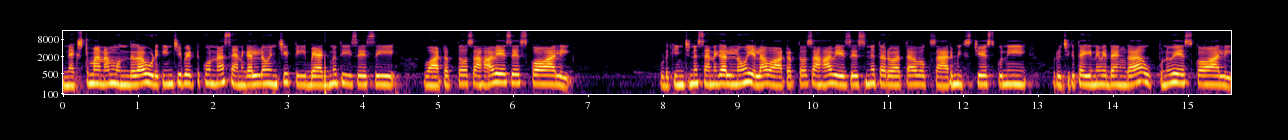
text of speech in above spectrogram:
నెక్స్ట్ మనం ముందుగా ఉడికించి పెట్టుకున్న శనగల్లోంచి టీ బ్యాగ్ను తీసేసి వాటర్తో సహా వేసేసుకోవాలి. ఉడికించిన శనగలను ఇలా వాటర్తో సహా వేసేసిన తర్వాత ఒకసారి మిక్స్ చేసుకుని రుచికి తగిన విధంగా ఉప్పును వేసుకోవాలి.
